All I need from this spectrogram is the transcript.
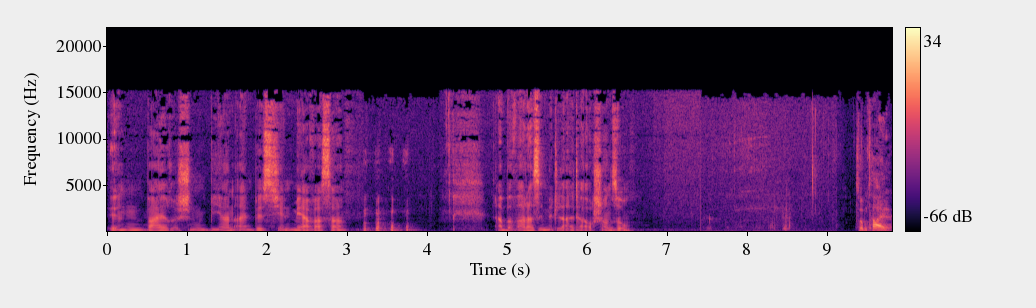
In bayerischen Bieren ein bisschen mehr Wasser. Aber war das im Mittelalter auch schon so? Zum Teil.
